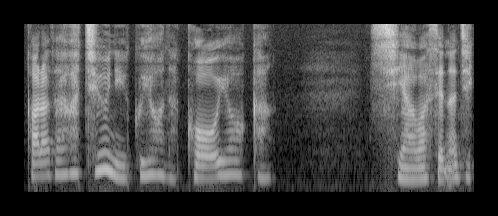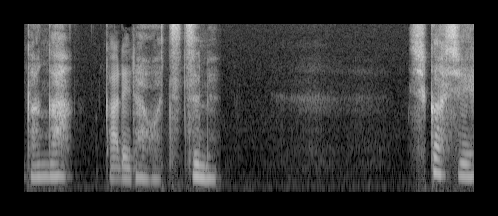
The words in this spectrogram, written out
体が宙に浮くような高揚感。幸せな時間が彼らを包む。しかし、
